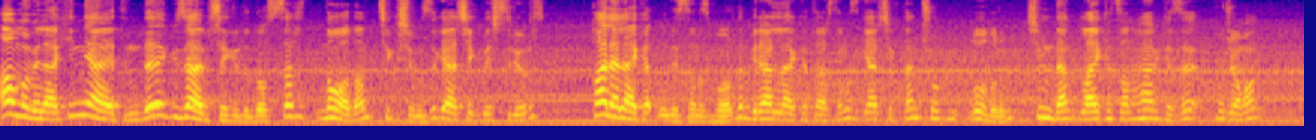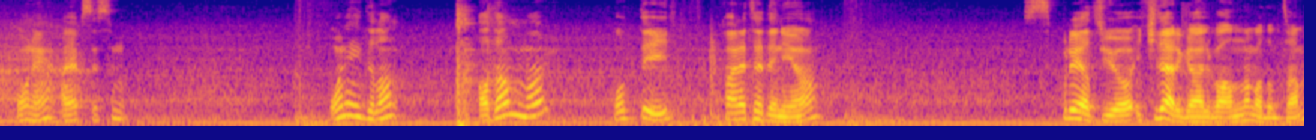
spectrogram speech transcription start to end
Ama ve lakin nihayetinde güzel bir şekilde dostlar Nova'dan çıkışımızı gerçekleştiriyoruz. Hala like atmadıysanız bu arada birer like atarsanız gerçekten çok mutlu olurum. Şimdiden like atan herkese kocaman o ne? Ayak sesi mi? O neydi lan? Adam var. Bot değil. KNT deniyor. Sprey atıyor. İkiler galiba anlamadım tam.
